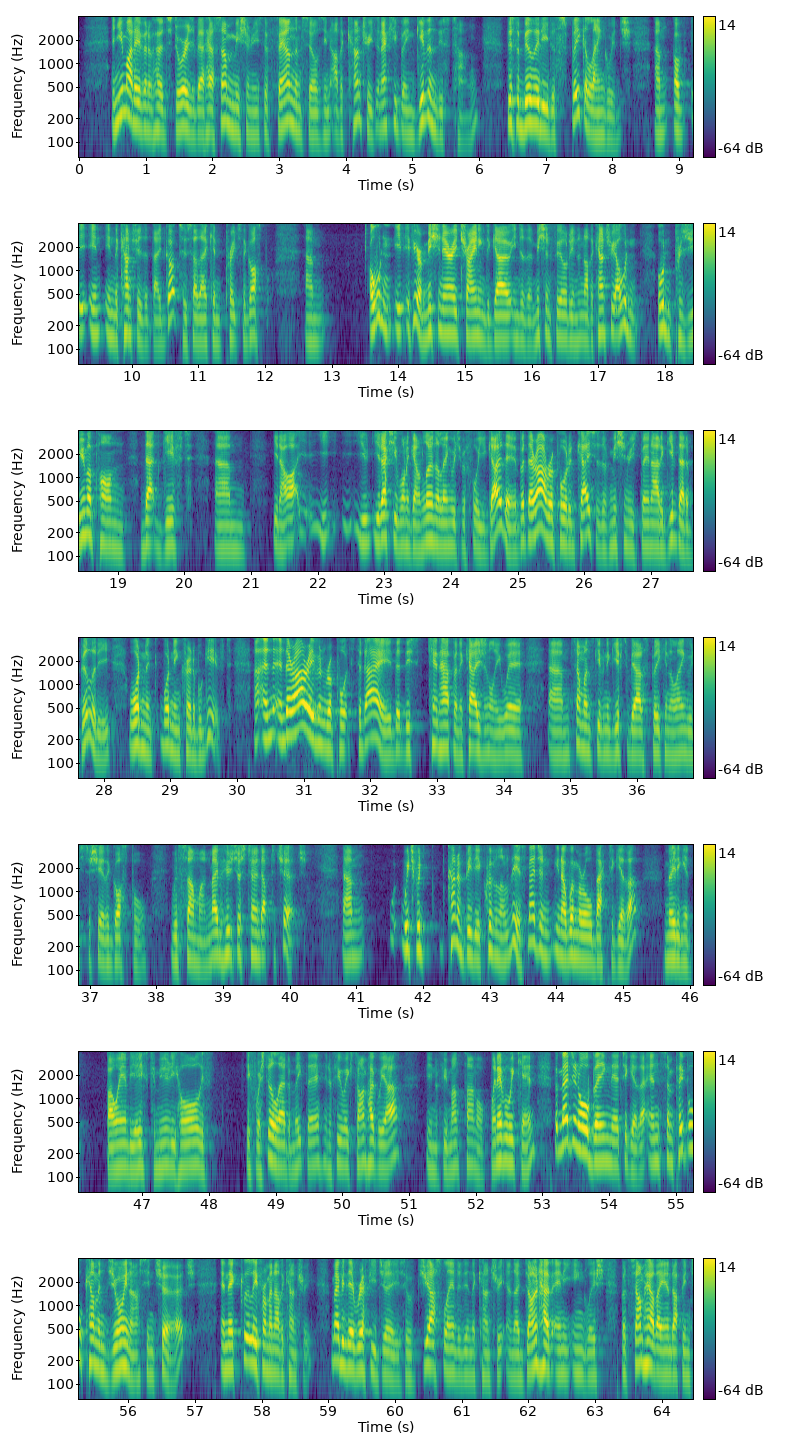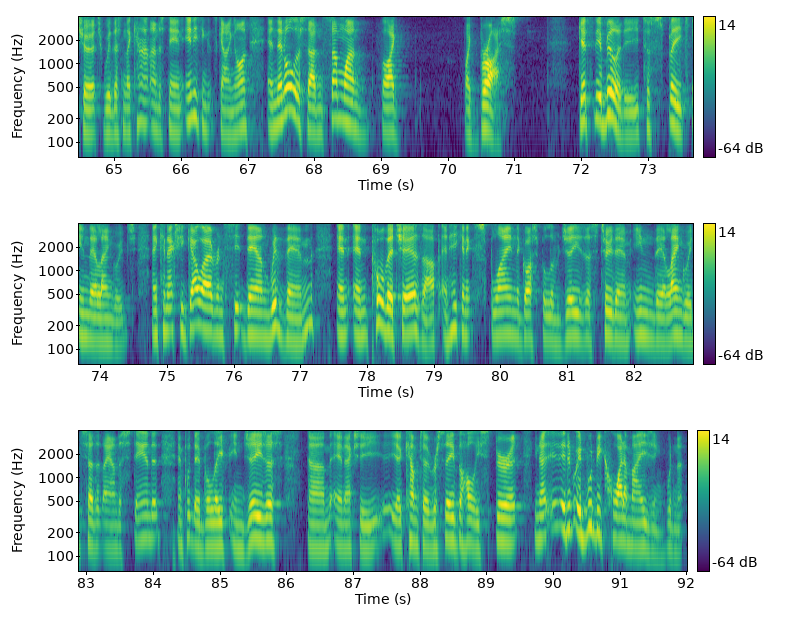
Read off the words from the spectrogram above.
And you might even have heard stories about how some missionaries have found themselves in other countries and actually been given this tongue, this ability to speak a language um, of, in, in the country that they'd got to so they can preach the gospel. Um, I wouldn't, if you're a missionary training to go into the mission field in another country, I wouldn't, I wouldn't presume upon that gift. Um, you know, you, you'd actually want to go and learn the language before you go there. But there are reported cases of missionaries being able to give that ability. What an, what an incredible gift. Uh, and, and there are even reports today that this can happen occasionally where um, someone's given a gift to be able to speak in a language to share the gospel with someone, maybe who's just turned up to church, um, which would kind of be the equivalent of this. Imagine, you know, when we're all back together, meeting at Boambee East Community Hall, if, if we're still allowed to meet there in a few weeks' time, hope we are in a few months' time or whenever we can. But imagine all being there together and some people come and join us in church and they're clearly from another country. Maybe they're refugees who have just landed in the country and they don't have any English, but somehow they end up in church with us and they can't understand anything that's going on. And then all of a sudden, someone like, like Bryce gets the ability to speak in their language and can actually go over and sit down with them and, and pull their chairs up and he can explain the gospel of Jesus to them in their language so that they understand it and put their belief in Jesus. Um, and actually you know, come to receive the Holy Spirit. You know, it, it would be quite amazing, wouldn't it?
